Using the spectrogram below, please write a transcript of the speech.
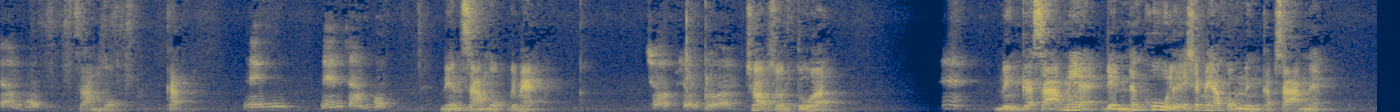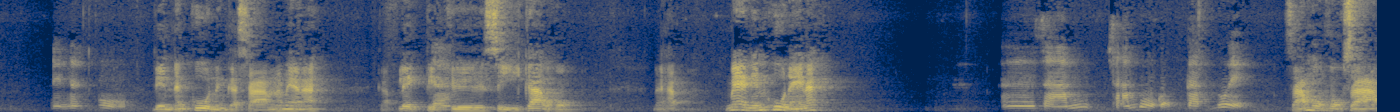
สามหกสามหกครับ เน้นเน้นสามหกเน้นสามหกเลยแม่ ชอบส่วนตัว ชอบส่วนตัวหนึ่งกับสามเนี่ย เด่นทั้งคู่เลยใช่ไหมครับ ผมหนึ่งกับสามเนี่ยเน้นทั้งคู่เด่นทั้งคู่หนึ่งกับสามนะแม่นะกับเลขติดจ้ะคือสี่เก้าหกนะครับ แม่เน้นคู่ไหนนะเอ่อ สามสามบวกกับกลับด้วยสามหกหกสาม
